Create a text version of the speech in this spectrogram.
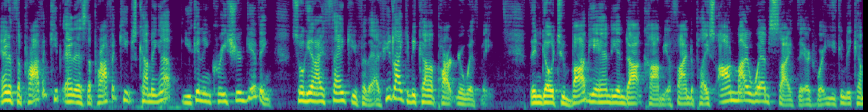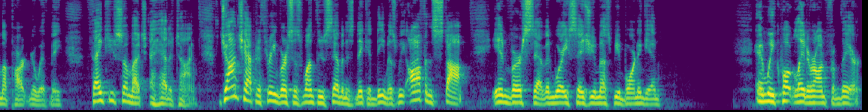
And if the profit keeps, and as the profit keeps coming up, you can increase your giving. So again, I thank you for that. If you'd like to become a partner with me, then go to bobyandian.com. You'll find a place on my website there where you can become a partner with me. Thank you so much ahead of time. John chapter 3, verses 1 through 7 is Nicodemus. Nicodemus, we often stop in verse 7 where he says, You must be born again and we quote later on from there.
